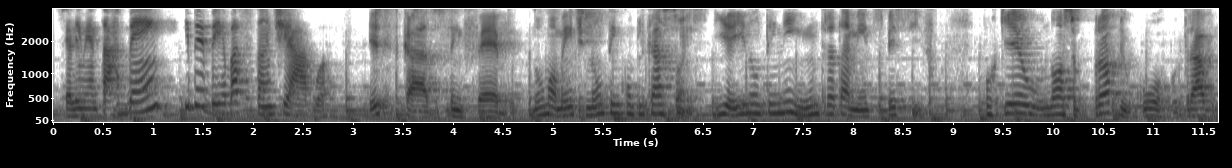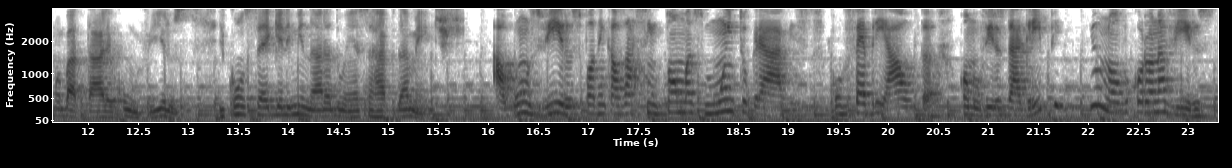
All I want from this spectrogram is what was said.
se alimentar bem e beber bastante água. Esses casos sem febre normalmente não têm complicações e aí não tem nenhum tratamento específico, porque o nosso próprio corpo trava uma batalha com o vírus e consegue eliminar a doença rapidamente. Alguns vírus podem causar sintomas muito graves, com febre alta, como o vírus da gripe e o novo coronavírus.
